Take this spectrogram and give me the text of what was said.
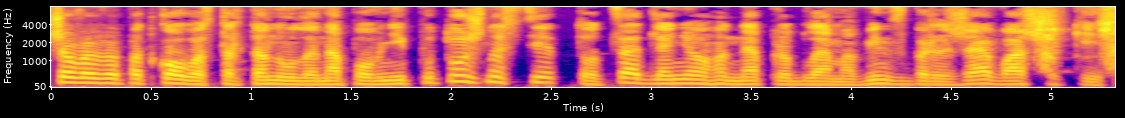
Якщо ви випадково стартанули на повній потужності, то це для нього не проблема. Він збереже вашу кість.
